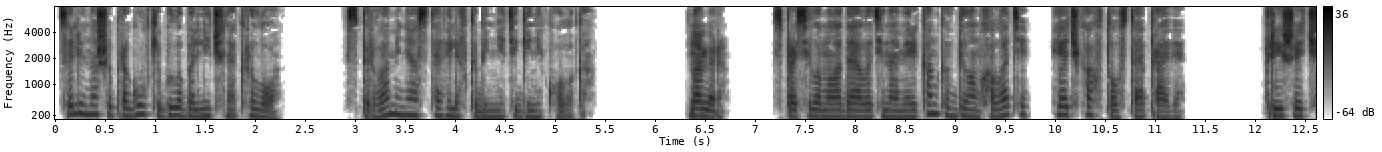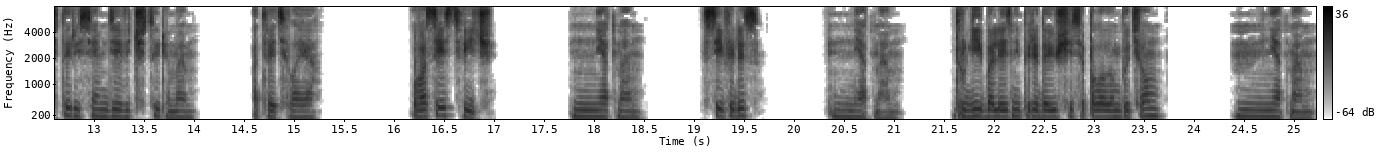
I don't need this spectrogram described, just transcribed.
целью нашей прогулки было больничное крыло. Сперва меня оставили в кабинете гинеколога. «Номер?» — спросила молодая латиноамериканка в белом халате и очках в толстой оправе. «Три шесть четыре семь девять четыре, мэм», — ответила я. «У вас есть ВИЧ?» «Нет, мэм». Сифилис? Нет, мэм. Другие болезни, передающиеся половым путем? Нет, мэм.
